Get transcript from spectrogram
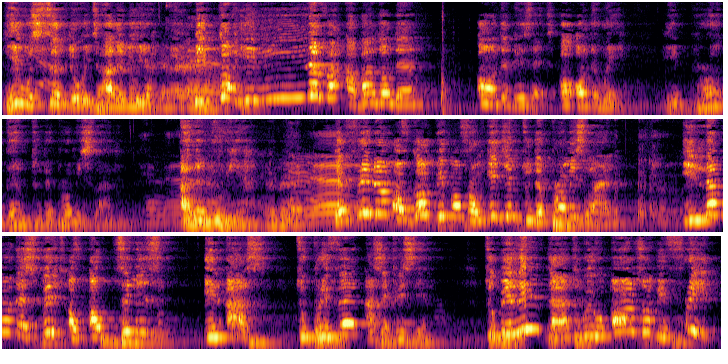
He will still do it. Hallelujah. Because he never abandoned them on the desert or on the way. He brought them to the promised land. Amen. Hallelujah. Amen. The freedom of God people from Egypt to the promised land enabled the spirit of optimism in us to prevail as a Christian. To believe that we will also be freed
